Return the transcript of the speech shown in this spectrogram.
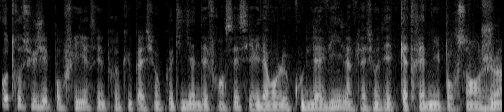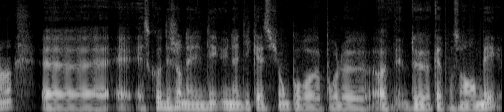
autre sujet pour finir, c'est une préoccupation quotidienne des Français, c'est évidemment le coût de la vie. L'inflation était de 4,5% en juin. Euh, Est-ce que déjà on a une, indication pour, pour le, de 4% en mai?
